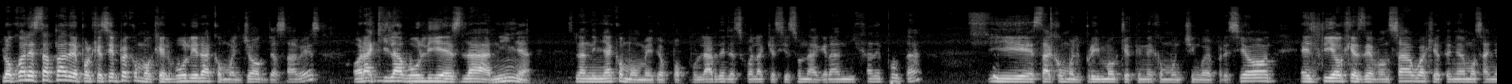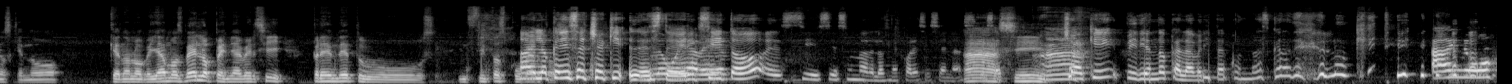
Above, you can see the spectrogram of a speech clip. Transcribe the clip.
lo cual está padre porque siempre como que el bully era como el joke, ya sabes. Ahora aquí la bully es la niña, es la niña como medio popular de la escuela que sí es una gran hija de puta. Y está como el primo que tiene como un chingo de presión, el tío que es de Bonsagua, que ya teníamos años que no, que no lo veíamos. Velo, Peña, a ver si prende tus instintos Ay, lo que pubertos. dice Chucky, este. Ericito, es, sí, sí, es una de las mejores escenas. Ah, O sea, sí. Ah, Chucky pidiendo calaverita con máscara de Hello Kitty. Ay, no.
